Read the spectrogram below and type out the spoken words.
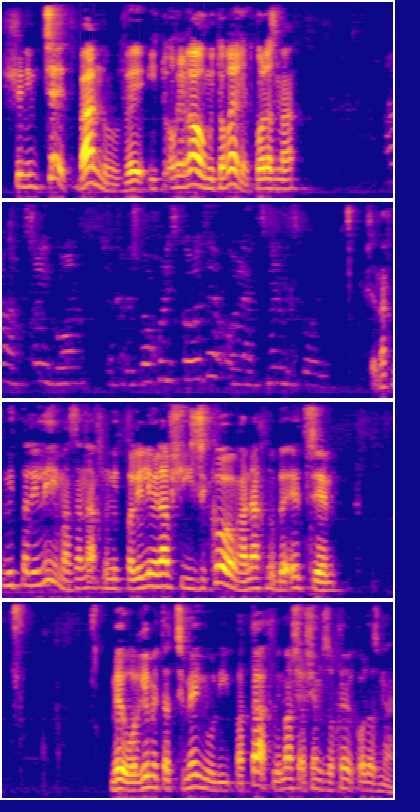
שנמצאת בנו והתעוררה ומתעוררת כל הזמן. כשאנחנו מתפללים, אז אנחנו מתפללים אליו שיזכור, אנחנו בעצם מעוררים את עצמנו להיפתח למה שהשם זוכר כל הזמן.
